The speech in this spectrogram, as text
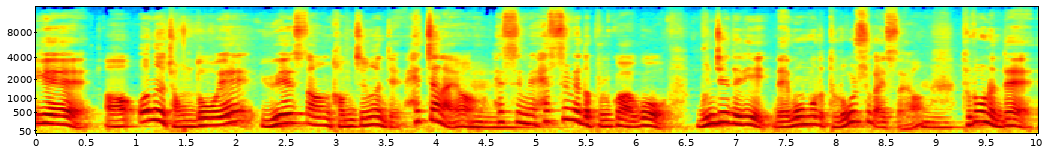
이게 어, 어느 정도의 유해성 검증은 이제 했잖아요. 음. 했으면 했음에도 불구하고 문제들이 내 몸으로 들어올 수가 있어요. 음. 들어오는데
